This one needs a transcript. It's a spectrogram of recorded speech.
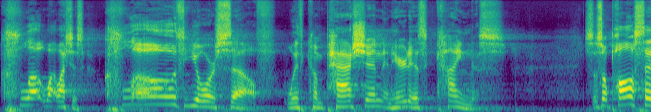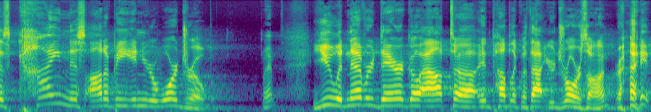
clo- watch this, clothe yourself with compassion, and here it is, kindness. So, so Paul says kindness ought to be in your wardrobe. Right? You would never dare go out uh, in public without your drawers on, right?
